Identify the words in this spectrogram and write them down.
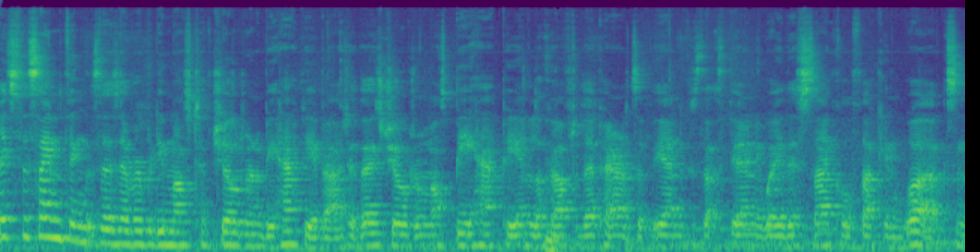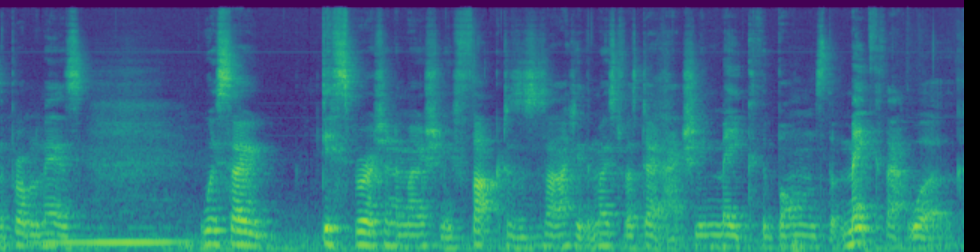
It's the same thing that says everybody must have children and be happy about it. Those children must be happy and look Mm. after their parents at the end because that's the only way this cycle fucking works. And the problem is, we're so disparate and emotionally fucked as a society that most of us don't actually make the bonds that make that work.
